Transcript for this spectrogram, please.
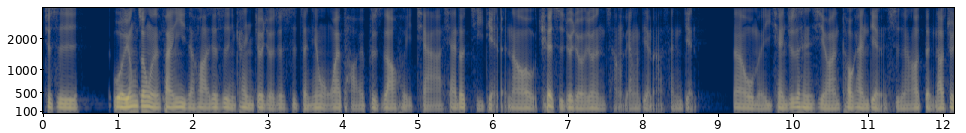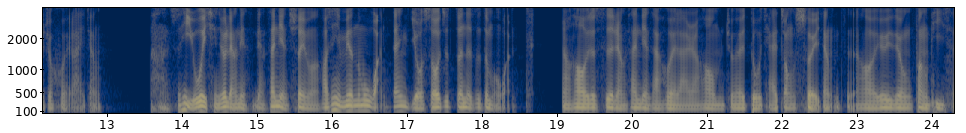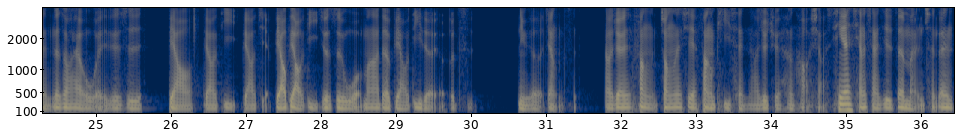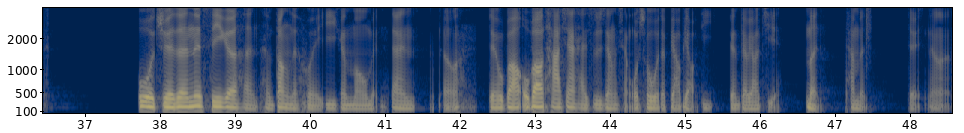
就是。我用中文翻译的话，就是你看你舅舅就是整天往外跑，也不知道回家。现在都几点了？然后确实舅舅就很长，两点啊三点。那我们以前就是很喜欢偷看电视，然后等到舅舅回来这样。所以我以前就两点两三点睡嘛，好像也没有那么晚，但有时候就真的是这么晚。然后就是两三点才回来，然后我们就会躲起来装睡这样子，然后有一种放屁声。那时候还有我就是表表弟表姐表表弟，就是我妈的表弟的儿子。女儿这样子，然后就会放装那些放屁声，然后就觉得很好笑。现在想想，其实真的蛮蠢，但我觉得那是一个很很棒的回忆跟 moment。但呃，对，我不知道，我不知道他现在还是不是这样想。我说我的表表弟跟表表姐们，他们对，那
